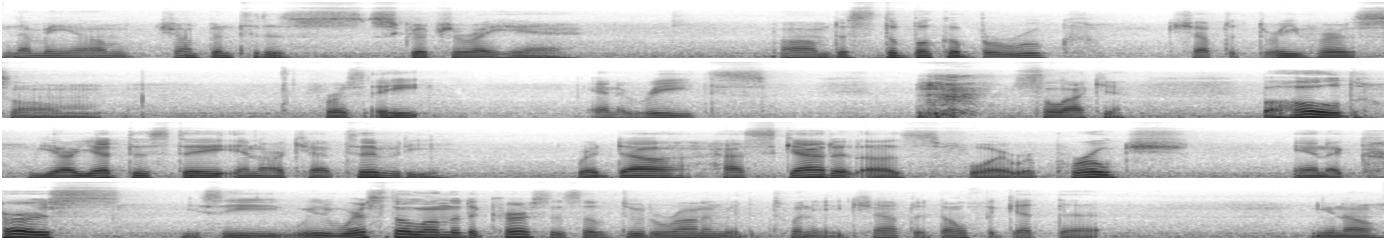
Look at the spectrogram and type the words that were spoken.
let me um jump into this scripture right here. Um, this is the book of Baruch, chapter 3 verse um verse 8 and it reads Salakia Behold we are yet this day in our captivity where thou hast scattered us for a reproach and a curse. You see we're still under the curses of Deuteronomy the 28th chapter. Don't forget that you know?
